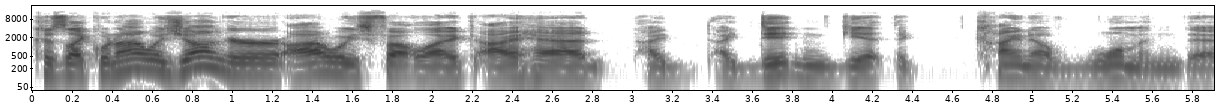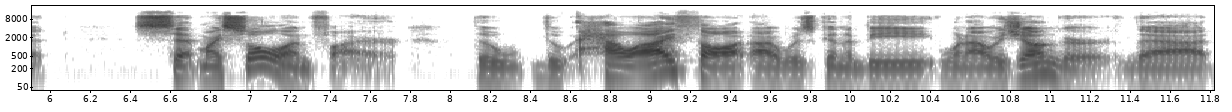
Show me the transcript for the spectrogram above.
because like when I was younger, I always felt like I had I I didn't get the kind of woman that set my soul on fire. The, the how I thought I was going to be when I was younger. That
